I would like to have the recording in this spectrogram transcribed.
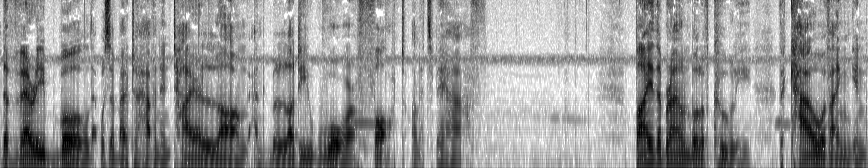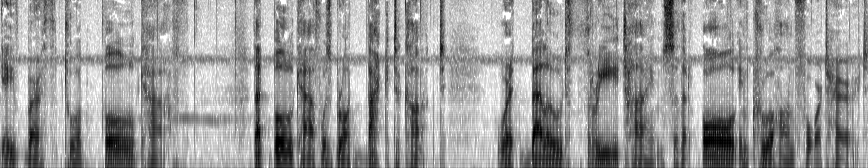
the very bull that was about to have an entire long and bloody war fought on its behalf. By the brown bull of Cooley, the cow of Angan gave birth to a bull calf. That bull calf was brought back to Connacht, where it bellowed three times so that all in Cruachan Fort heard.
